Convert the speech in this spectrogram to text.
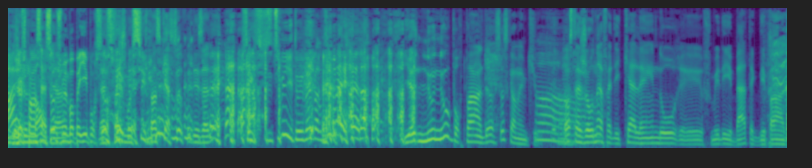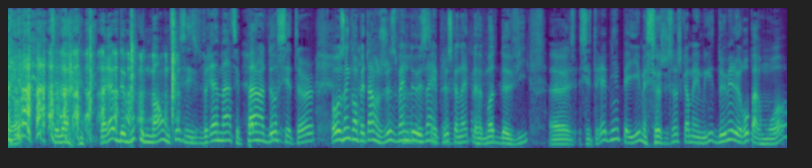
rêve de Je tout le pense à ça, puis je suis même pas payé pour ça. Tu sais, moi aussi, je pense qu'à ça, ça fait des années. C'est- Tu veux, il est tout humain partout. Il y a Nounou pour panda. Ça, c'est quand même cute. Ah. Passe ta journée à faire des câlins, nourrir, fumer des battes avec des pandas. c'est le, le rêve de beaucoup de monde. tu sais, C'est vraiment, c'est panda sitter. Pas besoin de compétences, juste 22 ans et plus, connaître le mode de vie. Euh, c'est très bien payé, mais ça, ça, je suis quand même ri. 2000 euros par mois.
